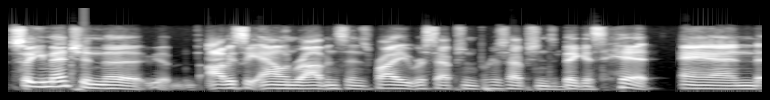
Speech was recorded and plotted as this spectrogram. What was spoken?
So you mentioned the obviously Allen Robinson is probably reception perception's biggest hit, and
